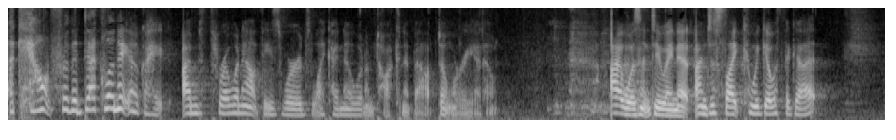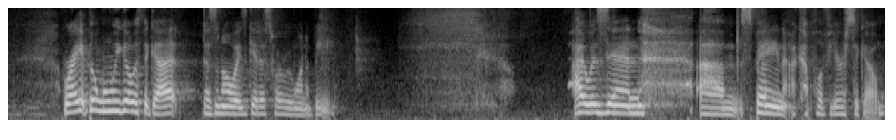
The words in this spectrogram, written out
account for the declination. Okay, I'm throwing out these words like I know what I'm talking about. Don't worry, I don't. I wasn't doing it. I'm just like, can we go with the gut? Right? But when we go with the gut, doesn't always get us where we want to be. I was in um, Spain a couple of years ago,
